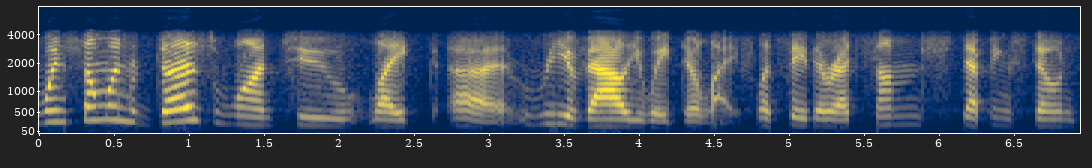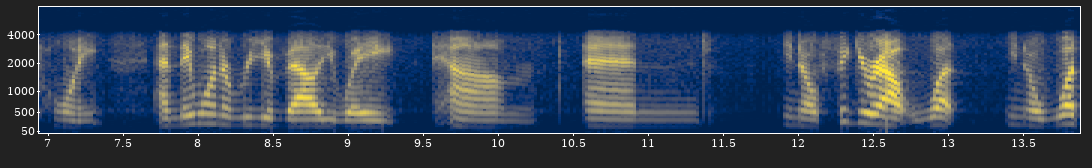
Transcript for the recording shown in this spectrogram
when someone does want to like uh, reevaluate their life, let's say they're at some stepping stone point and they want to reevaluate um, and you know figure out what you know what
